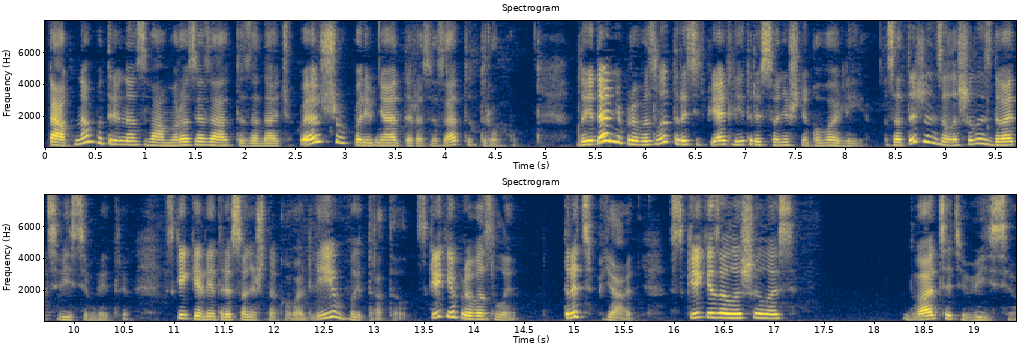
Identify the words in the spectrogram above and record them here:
Так, нам потрібно з вами розв'язати задачу першу, порівняти розв'язати другу. До їдальні привезли 35 літрів соняшникової олії. За тиждень залишилось 28 літрів. Скільки літрів соняшникової олії витратили? Скільки привезли? 35. Скільки залишилось? 28.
